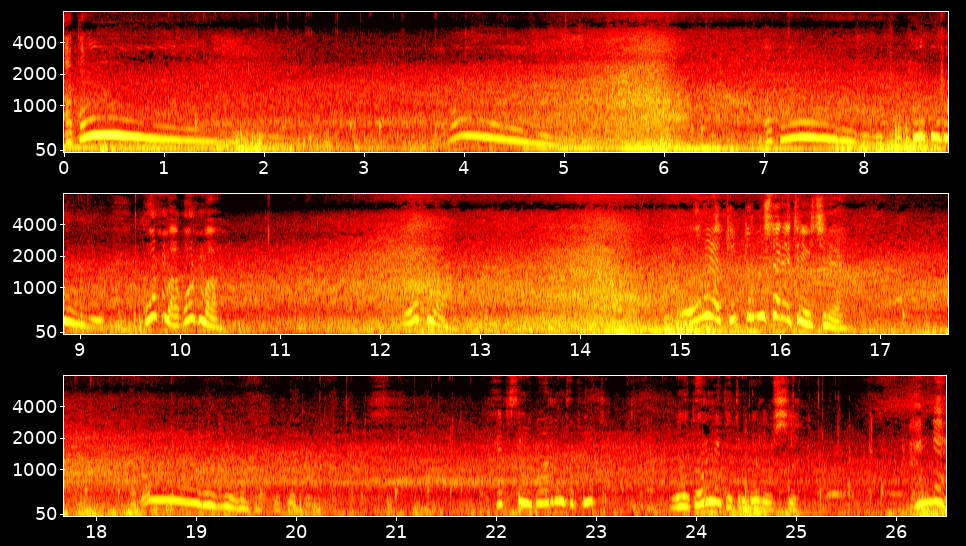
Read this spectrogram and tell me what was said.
Abo! Abo! Abo! Korkma, korkma. Korkma. Oraya tutturmuşlar etin içine. Abo! Hepsini gördüm de bunu, bunu görmediydim böyle bir şey. Anne.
